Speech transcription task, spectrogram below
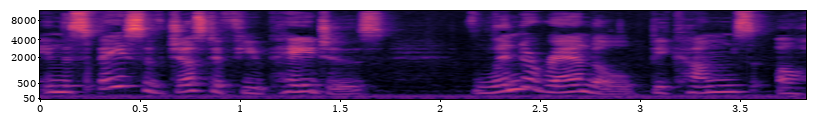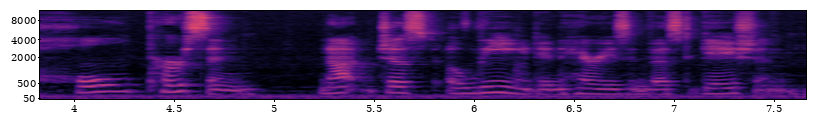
In the space of just a few pages, Linda Randall becomes a whole person, not just a lead in Harry's investigation.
